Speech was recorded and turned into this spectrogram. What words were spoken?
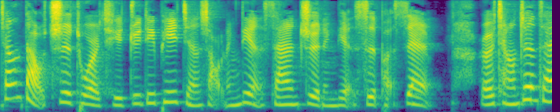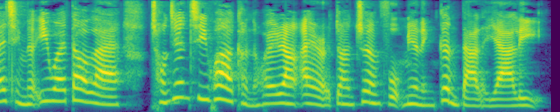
将导致土耳其 GDP 减少零点三至零点四 percent。而强震灾情的意外到来，重建计划可能会让埃尔段政府面临更大的压力。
